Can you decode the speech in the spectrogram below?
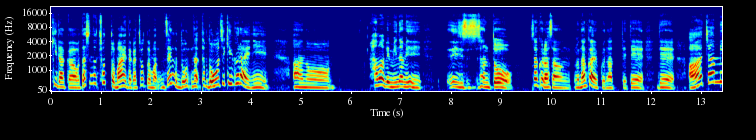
期だか、私のちょっと前だか、ちょっとま、前後、ど、な、多分同時期ぐらいに、あの、浜辺美波さんと、さくらさんが仲良くなってて、で、あーちゃんみ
